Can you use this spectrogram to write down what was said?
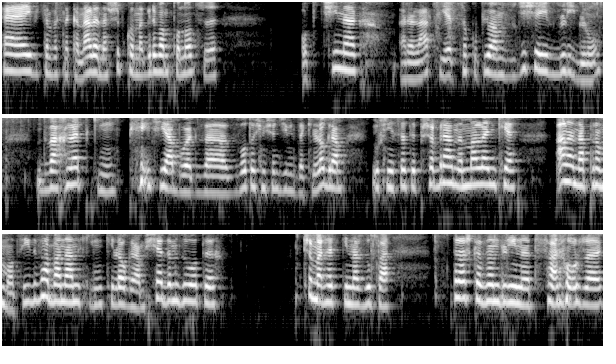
Hej, witam Was na kanale. Na szybko nagrywam po nocy odcinek, relację, co kupiłam w, dzisiaj w Lidlu. Dwa chlebki, pięć jabłek za złoto 89 za kilogram. Już niestety przebrane, maleńkie, ale na promocji. Dwa bananki, kilogram 7 zł. Trzy marchewki na zupę, troszkę wędliny, twarożek,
